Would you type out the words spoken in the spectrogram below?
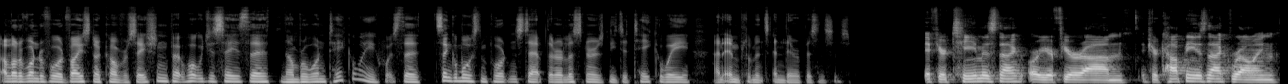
a lot of wonderful advice in our conversation, but what would you say is the number one takeaway? What's the single most important step that our listeners need to take away and implement in their businesses? If your team is not, or if your um, if your company is not growing,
